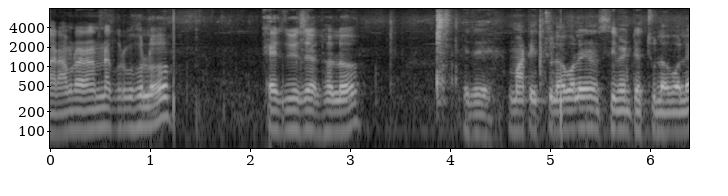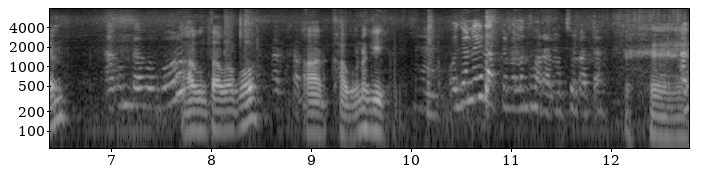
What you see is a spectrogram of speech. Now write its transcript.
আর আমরা রান্না করব হলো অ্যাজ ইউজুয়াল হলো এই যে মাটির চুলা বলেন সিমেন্টের চুলা বলেন। আগুন তাপাবো। আর খাব। নাকি? হ্যাঁ হ্যাঁ।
